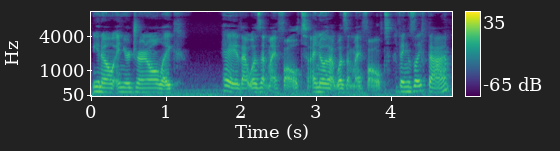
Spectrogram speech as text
you know, in your journal, like, hey, that wasn't my fault. I know that wasn't my fault. Things like that.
